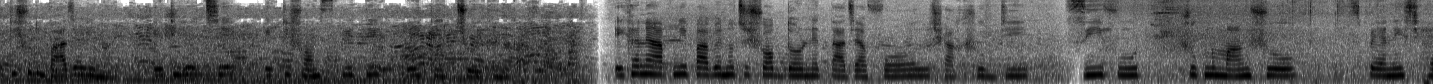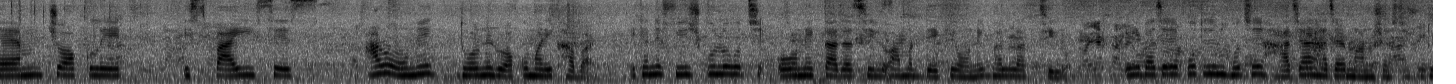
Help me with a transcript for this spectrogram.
এটি শুধু বাজারই নয়, এটি হচ্ছে একটি সংস্কৃতির ঐতিহ্য এখানকার। এখানে আপনি পাবেন হচ্ছে সব ধরনের তাজা ফল, শাকসবজি সি ফুড শুকনো মাংস স্প্যানিশ হ্যাম চকলেট স্পাইসেস আরও অনেক ধরনের রকমারি খাবার। এখানে ফিশগুলো হচ্ছে অনেক তাজা ছিল, আমার দেখে অনেক ভালো লাগছিল। এই বাজারে প্রতিদিন হচ্ছে হাজার হাজার মানুষ আসছে শুধু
